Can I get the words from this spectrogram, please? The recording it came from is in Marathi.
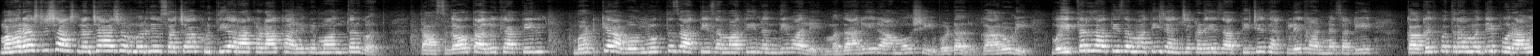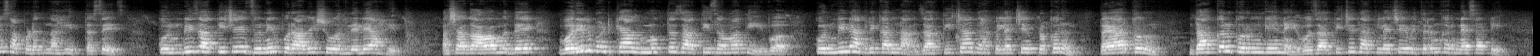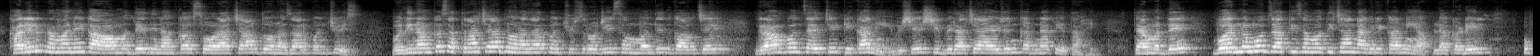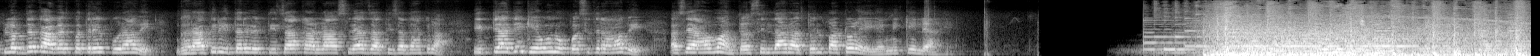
महाराष्ट्र शासनाच्या शंभर दिवसाच्या कृती आराखडा कार्यक्रमांतर्गत तासगाव तालुक्यातील भटक्या व विमुक्त जाती जमाती नंदीवाले मदारी रामोशी वडर गारुडी व इतर जाती जमाती ज्यांच्याकडे जातीचे दाखले काढण्यासाठी कागदपत्रामध्ये पुरावे सापडत नाहीत तसेच कुणबी जातीचे जुने पुरावे शोधलेले आहेत. अशा गावामध्ये वरील भटक्या विमुक्त जाती जमाती व कुणबी नागरिकांना जातीच्या दाखल्याचे प्रकरण तयार करून दाखल करून घेणे व जातीचे दाखल्याचे वितरण करण्यासाठी खालील प्रमाणे गावामध्ये दिनांक सोळा चार दोन हजार पंचवीस व दिनांक सतरा चार दोन हजार पंचवीस रोजी संबंधित गावचे ग्रामपंचायतचे ठिकाणी विशेष शिबिराचे आयोजन करण्यात येत आहे. त्यामध्ये वर्णमूत जाती जमातीच्या नागरिकांनी आपल्याकडील उपलब्ध कागदपत्रे पुरावे घरातील इतर व्यक्तीचा काढला असल्यास जातीचा दाखला इत्यादी घेऊन उपस्थित राहावे असे आवाहन तहसीलदार अतुल पाटोळे यांनी केले आहे.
